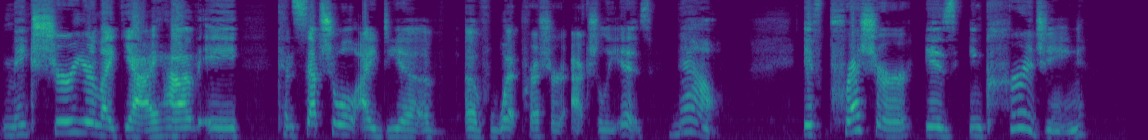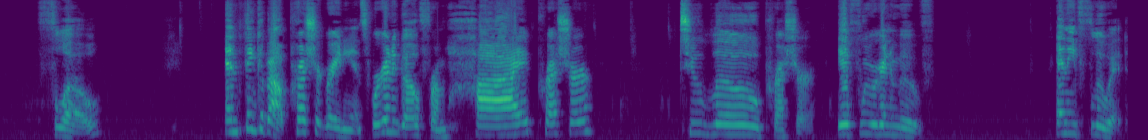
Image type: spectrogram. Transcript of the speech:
make sure you're like, yeah, I have a conceptual idea of, of what pressure actually is. Now, if pressure is encouraging flow, and think about pressure gradients. We're going to go from high pressure to low pressure if we were going to move any fluid.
